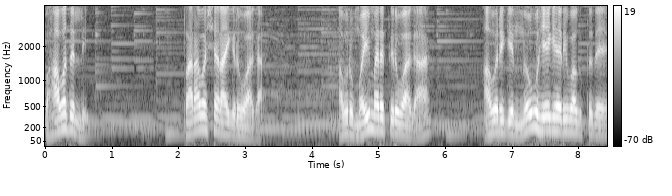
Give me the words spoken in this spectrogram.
ಭಾವದಲ್ಲಿ ಪರವಶರಾಗಿರುವಾಗ ಅವರು ಮೈ ಮರೆತಿರುವಾಗ ಅವರಿಗೆ ನೋವು ಹೇಗೆ ಅರಿವಾಗುತ್ತದೆ?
